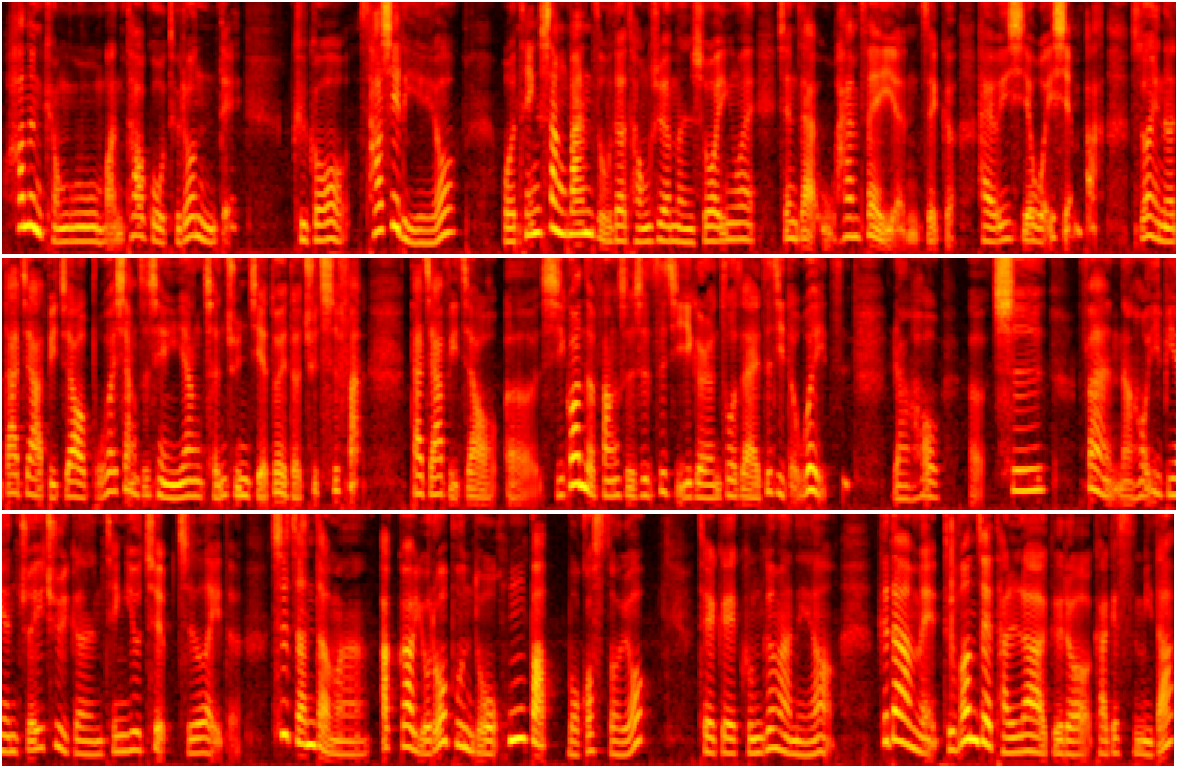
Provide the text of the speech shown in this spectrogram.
하는 경우 많다고 들었는데 그거 사실이에요? 我听上班族的同学们说，因为现在武汉肺炎这个还有一些危险吧，所以呢，大家比较不会像之前一样成群结队的去吃饭，大家比较呃习惯的方式是自己一个人坐在自己的位置，然后呃吃饭，然后一边追剧跟听 YouTube 之类的。 是真的吗？아까여러분도홍밥먹었어요되게궁금하네요그다음에두번째단락으로가겠습니다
